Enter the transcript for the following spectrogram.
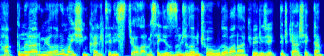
hakkını vermiyorlar ama işin kaliteli istiyorlar. Mesela yazılımcıların çoğu burada bana hak verecektir. Gerçekten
